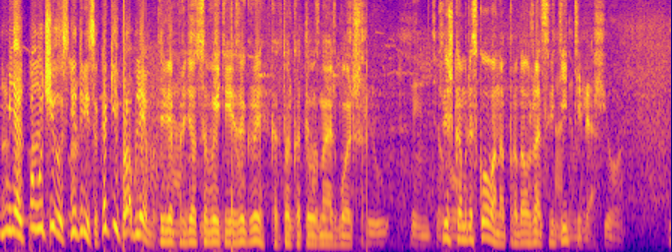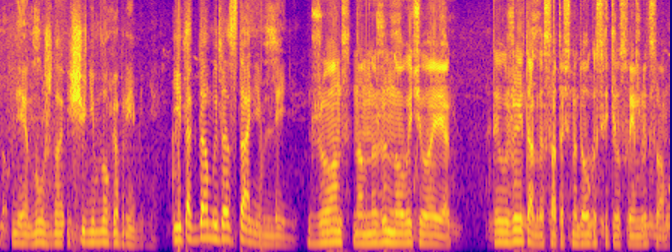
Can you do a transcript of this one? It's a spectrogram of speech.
У меня ведь получилось внедриться. Какие проблемы? Тебе придется выйти из игры, как только ты узнаешь больше. Слишком рискованно продолжать светить тебя. Мне нужно еще немного времени. И тогда мы достанем Лени. Джонс, нам нужен новый человек. Ты уже и так достаточно долго светил своим лицом.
